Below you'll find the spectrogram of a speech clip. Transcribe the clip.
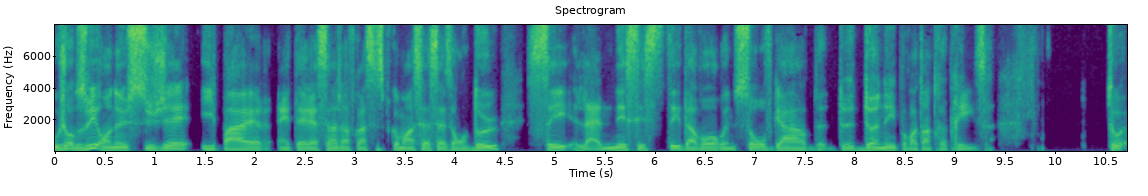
Aujourd'hui, on a un sujet hyper intéressant, Jean-Francis, pour commencer la saison 2, c'est la nécessité d'avoir une sauvegarde de données pour votre entreprise. Toi,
